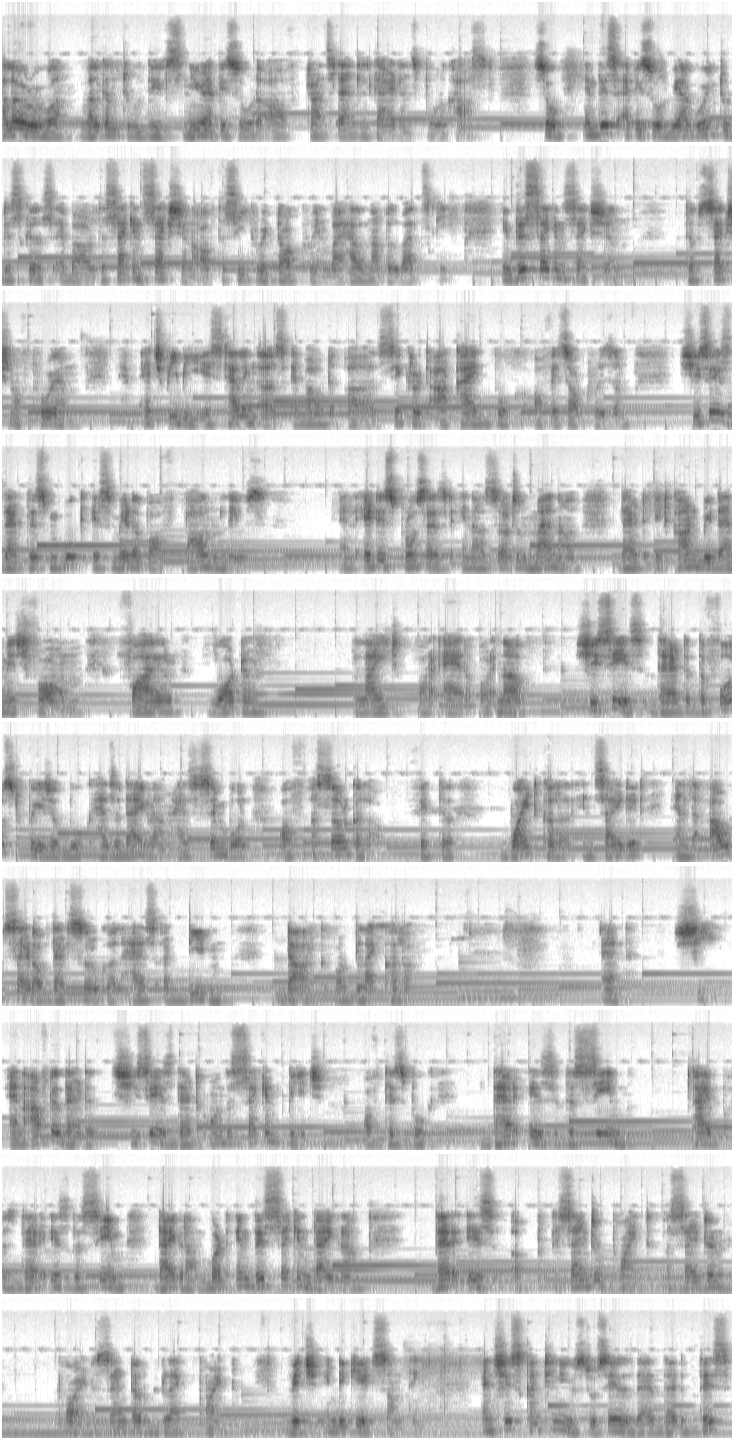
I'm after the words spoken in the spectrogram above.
Hello everyone, welcome to this new episode of Transcendental Guidance podcast. So, in this episode, we are going to discuss about the second section of the Secret Doctrine by Helena Blavatsky. In this second section, the section of Proem, HPB is telling us about a secret archaic book of esotericism. She says that this book is made up of palm leaves and it is processed in a certain manner that it can't be damaged from fire, water, light, or air. Or now, she says that the first page of book has a diagram, has a symbol of a circle with a white color inside it, and the outside of that circle has a dim, dark, or black color. And she and after that she says that on the second page of this book there is the same type there is the same diagram. But in this second diagram there is a, a center point a center point a center black point which indicates something. And she continues to say that that this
